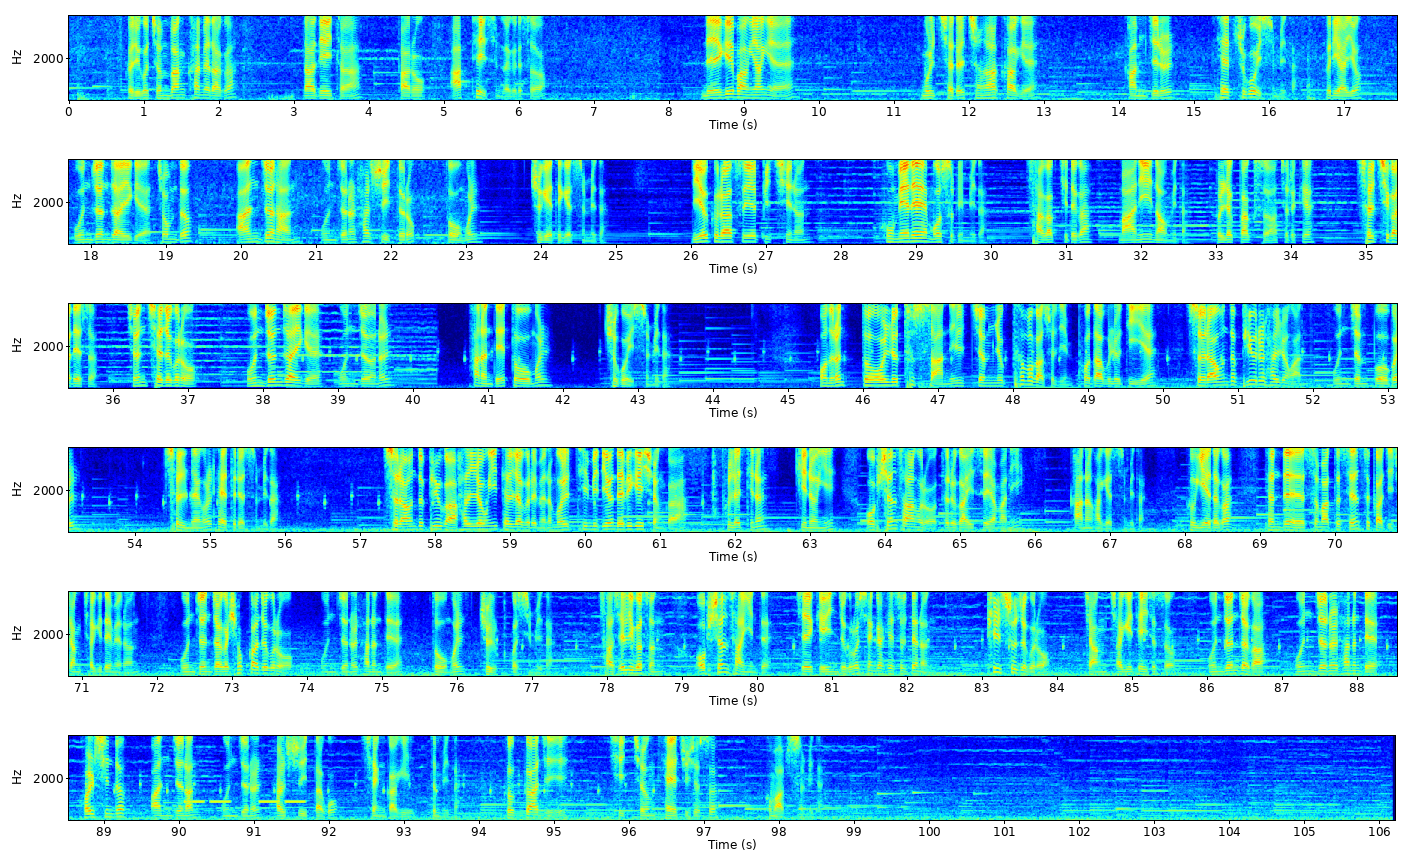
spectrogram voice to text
그리고 전방 카메라가 라디에이터 바로 앞에 있습니다. 그래서 네 개 방향의 물체를 정확하게 감지를 해주고 있습니다. 그리하여 운전자에게 좀 더 안전한 운전을 할 수 있도록 도움을 주게 되겠습니다. 리어 글라스에 비치는 후면의 모습입니다. 사각지대가 많이 나옵니다. 블랙박스 저렇게 설치가 돼서 전체적으로 운전자에게 운전을 하는 데 도움을 주고 있습니다. 오늘은 더 올 뉴 투싼 1.6 터보 가솔린 4WD의 surround view를 활용한 운전법을 설명을 해드렸습니다. surround view가 활용이 되려 그러면 멀티미디어 내비게이션과 플래티넘 기능이 옵션 사항으로 들어가 있어야만이 가능하겠습니다. 거기에다가 현대 스마트 센서까지 장착이 되면은 운전자가 효과적으로 운전을 하는데 도움을 줄 것입니다. 사실 이것은 옵션 사항인데 제 개인적으로 생각했을 때는 필수적으로 장착이 돼 있어서 운전자가 운전을 하는데 훨씬 더 안전한 운전을 할 수 있다고 생각이 듭니다. 끝까지 시청해 주셔서 고맙습니다.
